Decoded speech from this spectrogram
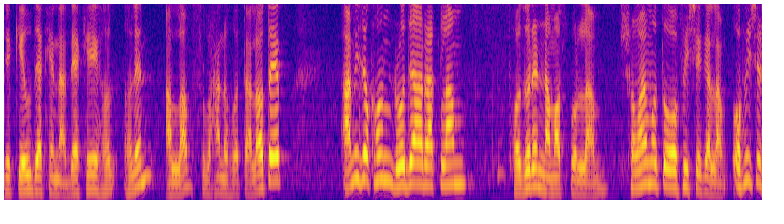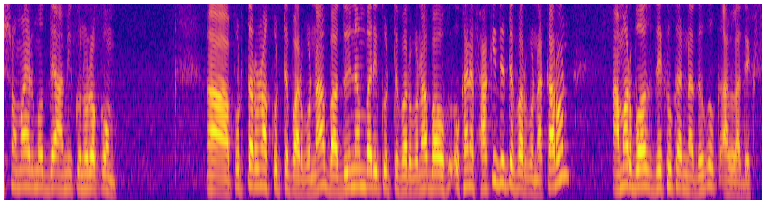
যে কেউ দেখে না দেখে হলেন আল্লাহ সুবাহান তালা অতএব আমি যখন রোজা রাখলাম ফজরের নামাজ পড়লাম সময় মতো অফিসে গেলাম অফিসের সময়ের মধ্যে আমি কোনো রকম প্রতারণা করতে পারব না বা দুই নাম্বারই করতে পারব না বা ওখানে ফাঁকি দিতে পারব না। কারণ আমার বস দেখুক আর না দেখুক আল্লাহ দেখছে।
